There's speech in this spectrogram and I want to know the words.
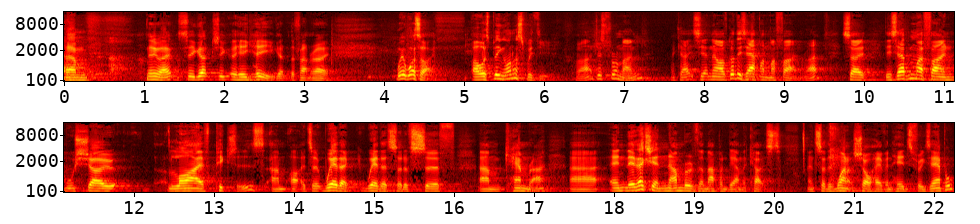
Um, anyway, so you got he, he got to the front row. Where was I? I was being honest with you, right? Just for a moment. Okay, so now I've got this app on my phone, right? So this app on my phone will show live pictures. Um, uh, it's a weather, weather sort of surf um, camera, uh, and there's actually a number of them up and down the coast. And so there's one at Shoalhaven Heads, for example.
